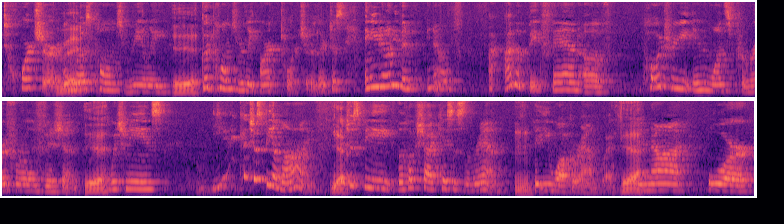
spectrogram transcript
torture, Right. and most poems really, Yeah. good poems really aren't torture. They're just, and you don't even, you know, I, I'm a big fan of poetry in one's peripheral vision, Yeah. which means you can just be a line. It Yeah. could just be the hook shot kisses the rim Mhm. that you walk around with, Yeah. and not or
